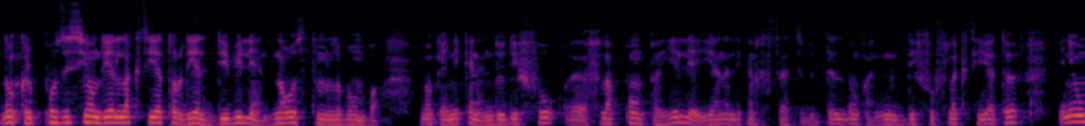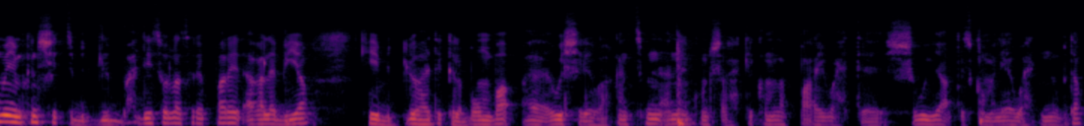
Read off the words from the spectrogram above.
donc ال position ديال l'actuateur ديال ال débit اللي عندنا وسط من البومبا. donc يعني كان عنده défaut في لا هي اللي هي أنا اللي كان خصها تبدل. donc عندنا ال défaut في l'actuateur يعني هو يمكنش يتبدل بوحديته ولا تريباري الأغلبية كيبدلوا هذيك البومبا ويشريوها. كنتمنى اني نكون شرحت لكم l'appareil واحد شوية. عطيتكم عليها واحد النبذه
